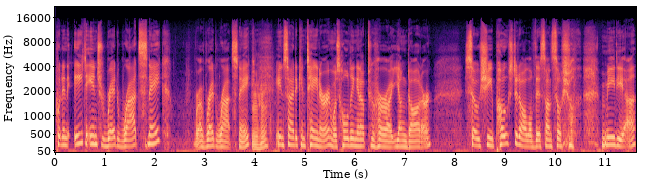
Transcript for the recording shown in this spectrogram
put an eight-inch red rat snake. A red rat snake inside a container and was holding it up to her uh, young daughter. So she posted all of this on social media,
